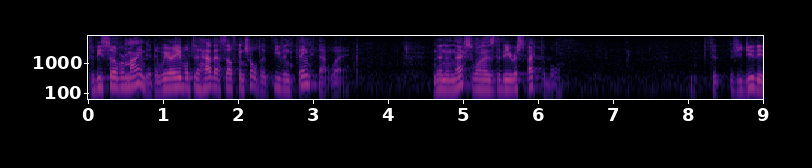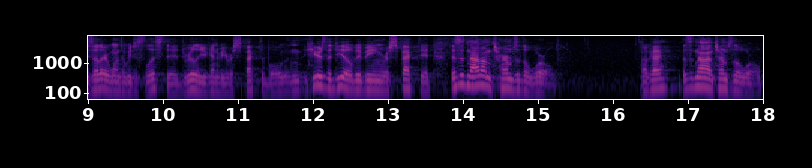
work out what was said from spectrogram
to be sober minded that we are able to have that self control to even think that way. And then the next one is to be respectable. If you do these other ones that we just listed really you're going to be respectable. And here's the deal be being respected. This is not on terms of the world okay? This is not on terms of the world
